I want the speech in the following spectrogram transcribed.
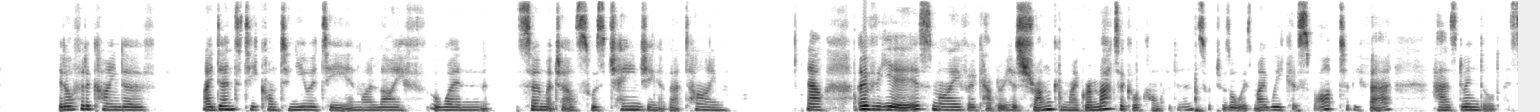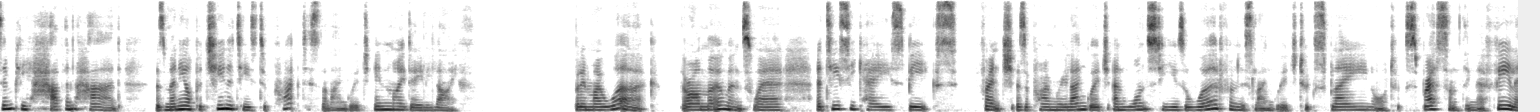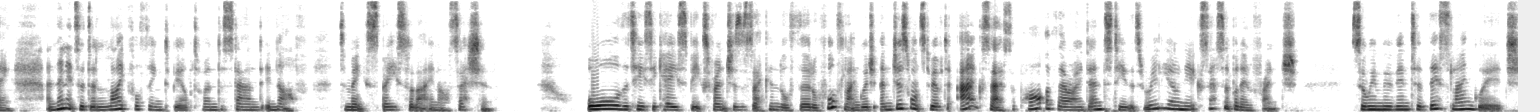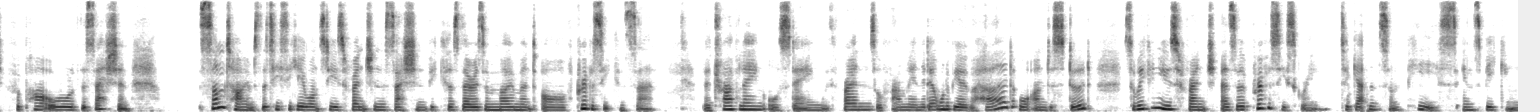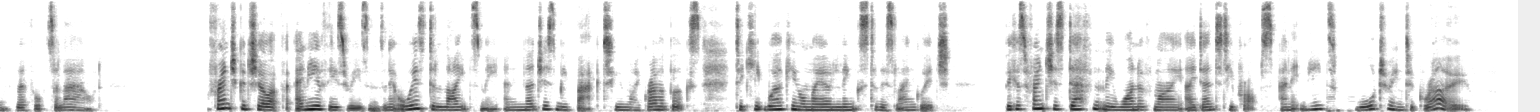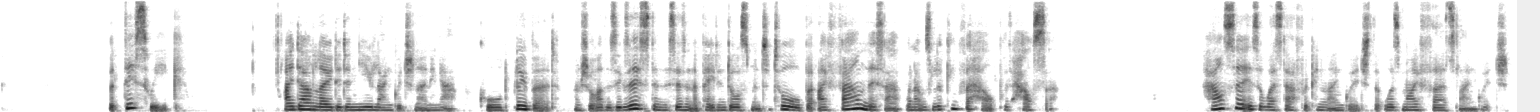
It offered a kind of identity continuity in my life when so much else was changing at that time. Now, over the years, my vocabulary has shrunk and my grammatical confidence, which was always my weakest spot, to be fair, has dwindled. I simply haven't had as many opportunities to practice the language in my daily life. But in my work, there are moments where a TCK speaks French as a primary language and wants to use a word from this language to explain or to express something they're feeling. And then it's a delightful thing to be able to understand enough to make space for that in our session. Or the TCK speaks French as a second or third or fourth language and just wants to be able to access a part of their identity that's really only accessible in French. So we move into this language for part or all of the session Sometimes the TCK wants to use French in the session because there is a moment of privacy concern. They're traveling or staying with friends or family and they don't want to be overheard or understood. So we can use French as a privacy screen to get them some peace in speaking their thoughts aloud. French could show up for any of these reasons, and it always delights me and nudges me back to my grammar books to keep working on my own links to this language because French is definitely one of my identity props and it needs watering to grow. But this week, I downloaded a new language learning app called Bluebird. I'm sure others exist and this isn't a paid endorsement at all, but I found this app when I was looking for help with Hausa. Hausa is a West African language that was my first language.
